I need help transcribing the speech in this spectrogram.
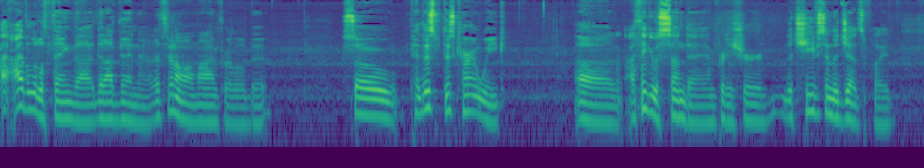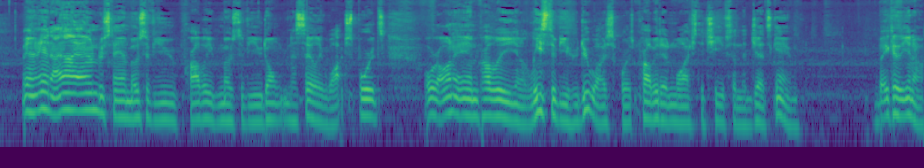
I, I have a little thing that, I, that I've been, uh, that's been on my mind for a little bit. So, this, this current week, uh, I think it was Sunday, I'm pretty sure, the Chiefs and the Jets played. And, and I, I understand most of you, probably most of you, don't necessarily watch sports or on and probably you know least of you who do watch sports probably didn't watch the Chiefs and the Jets game, but because you know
